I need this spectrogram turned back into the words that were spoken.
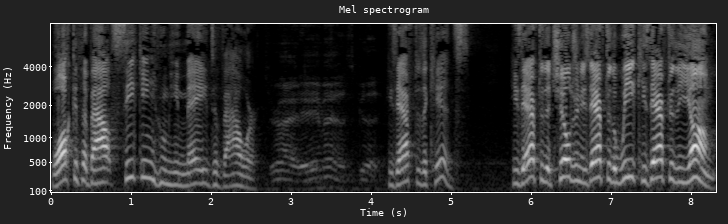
walketh about seeking whom he may devour. Right. Amen. That's good. He's after the kids. He's after the children, he's after the weak, he's after the young.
